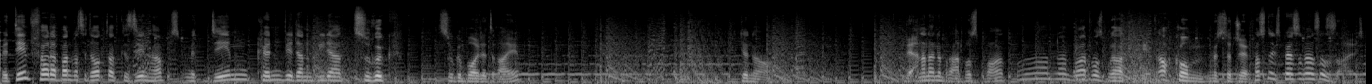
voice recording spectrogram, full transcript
Mit dem Förderband, was ihr dort gerade gesehen habt, mit dem können wir dann wieder zurück zu Gebäude 3. Genau. Wer an eine Bratwurst brat, eine Bratwurst braten geht. Ach komm, Mr. Jeff, hast du nichts Besseres? Das ist alt.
